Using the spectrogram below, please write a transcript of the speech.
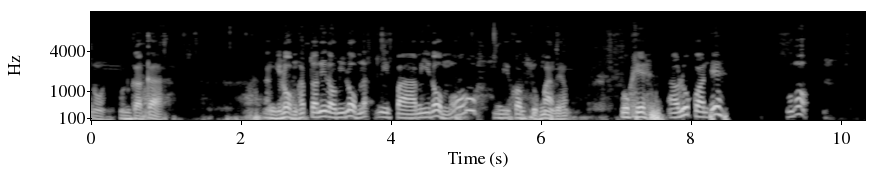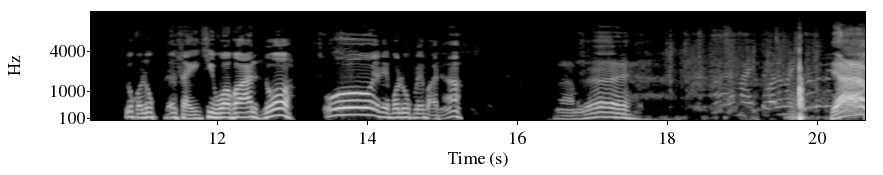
โน่นคุณกาก้านั่งอยู่ร่มครับ ตอนนี้เรามีร่มแล้ว มีป่ามีร่ม โอ้ มีความสุขมากเลยครับ โอเค เอาลูกก่อนทีกูโมลูกก่อนลูกเดี๋ยวใส่ขี้วัวก่อนดูโอ้ยเรียบลูกเลยบาดเนาะงามเลยแล้วใหม่ตัวแล้วใหม่เดี๋ยว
